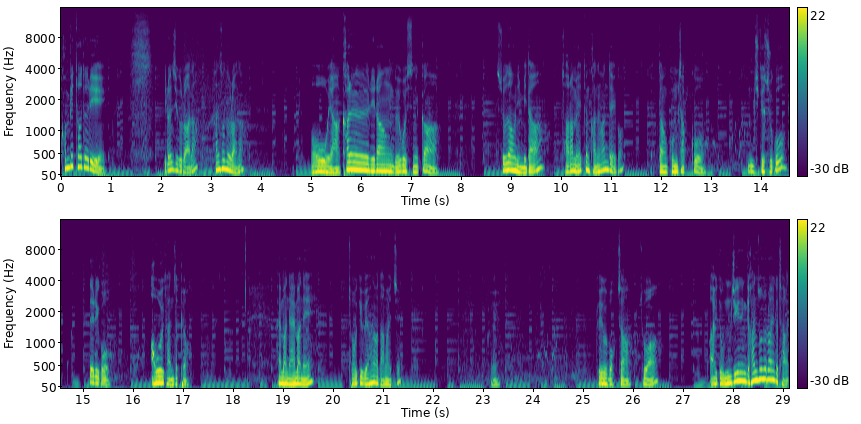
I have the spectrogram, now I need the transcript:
컴퓨터들이 이런 식으로 하나? 한 손으로 하나? 오야 칼이랑 놀고 있으니까 쇼다운입니다 잘하면 1등 가능한데 이거? 일단 곰 잡고 움직여주고 때리고 아우 왜 이렇게 안 잡혀 할만해 할만해 저기 왜 하나가 남아있지? 오케이 오케이 먹자 좋아 아 이게 움직이는 게 한 손으로 하니까 잘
